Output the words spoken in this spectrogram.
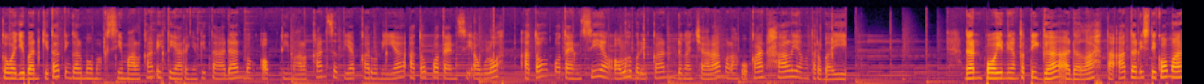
Kewajiban kita tinggal memaksimalkan ikhtiarnya kita dan mengoptimalkan setiap karunia atau potensi Allah atau potensi yang Allah berikan dengan cara melakukan hal yang terbaik. Dan poin yang ketiga adalah taat dan istiqomah.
